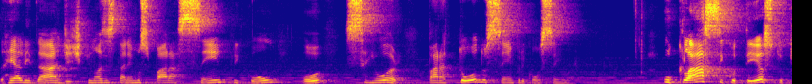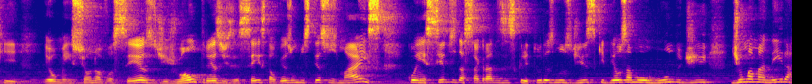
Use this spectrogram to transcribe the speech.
realidade de que nós estaremos para sempre com o Senhor, para todo sempre com o Senhor. O clássico texto que eu menciono a vocês, de João 3,16, talvez um dos textos mais conhecidos das Sagradas Escrituras, nos diz que Deus amou o mundo de, de uma maneira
